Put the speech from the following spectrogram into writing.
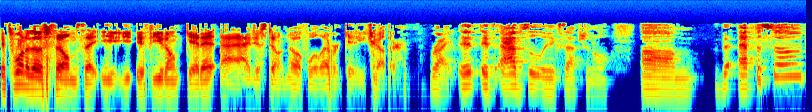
it's one of those films that you, if you don't get it, I I just don't know if we'll ever get each other. Right. It, it's absolutely exceptional. Um, the episode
